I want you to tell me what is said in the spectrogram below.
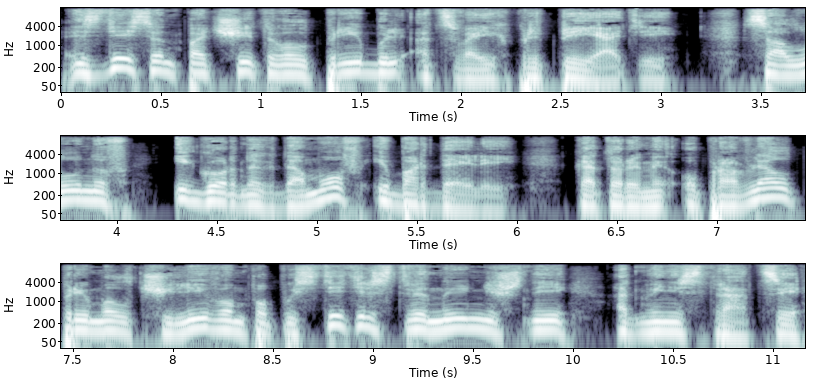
Здесь он подсчитывал прибыль от своих предприятий, салунов и горных домов и борделей, которыми управлял при молчаливом попустительстве нынешней администрации,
